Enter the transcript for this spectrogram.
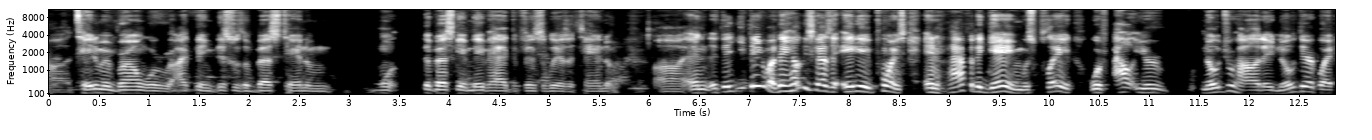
Uh, Tatum and Brown were, I think, this was the best tandem, the best game they've had defensively as a tandem. Uh, and if you think about, it, they held these guys at 88 points, and half of the game was played without your no Jrue Holiday, no Derrick White.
